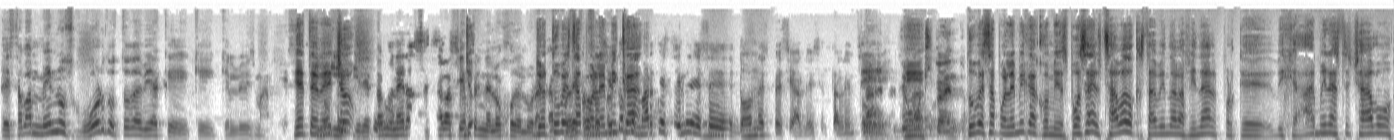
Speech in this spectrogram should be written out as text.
estaba menos gordo todavía que, que, que Luis Márquez. Fíjate, de Y- hecho- y, de todas maneras estaba siempre en el ojo del huracán. tuve Por esa polémica- que Márquez tiene ese don especial, ese talento. Sí. Mucho talento. Tuve esa polémica con mi esposa el sábado que estaba viendo la final, porque dije, ah, mira este chavo,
